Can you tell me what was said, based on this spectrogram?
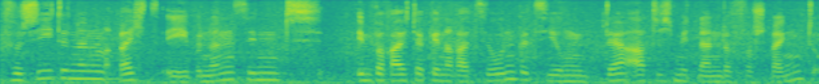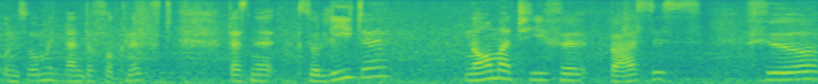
verschiedenen Rechtsebenen sind im Bereich der Generationenbeziehungen derartig miteinander verschränkt und so miteinander verknüpft, dass eine solide normative Basis für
